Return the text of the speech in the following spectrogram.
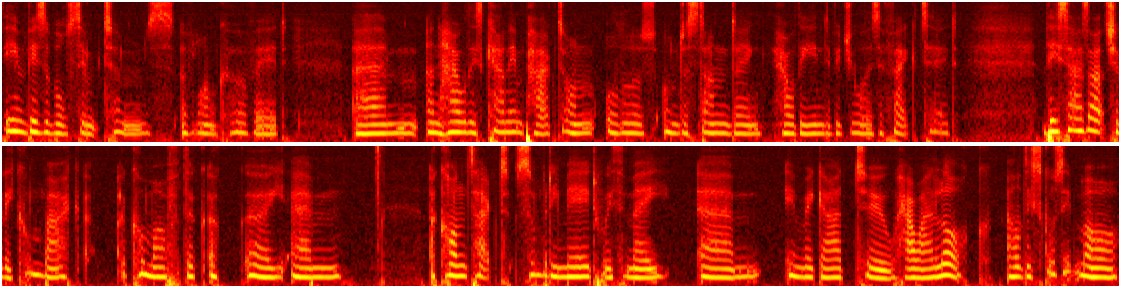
the invisible symptoms of long COVID um, and how this can impact on others understanding how the individual is affected. This has actually come back, uh, come off the um, a contact somebody made with me um, in regard to how I look. I'll discuss it more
